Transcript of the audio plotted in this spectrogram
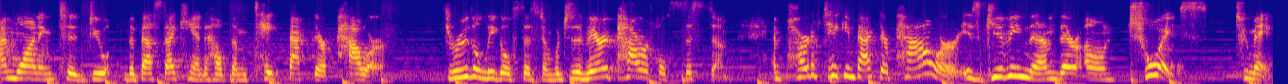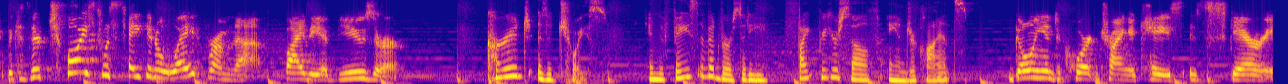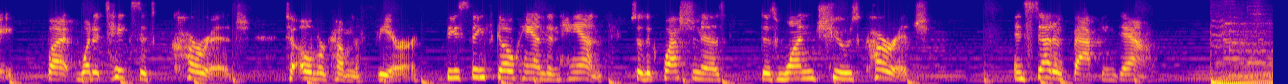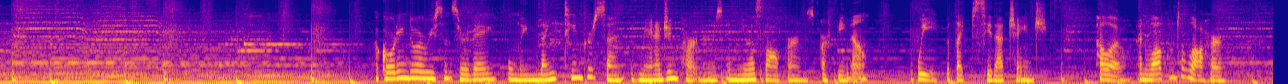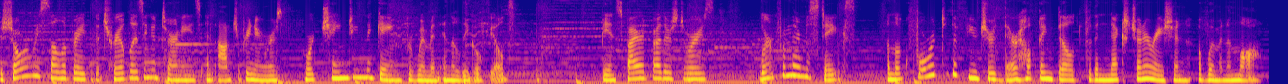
I'm wanting to do the best I can to help them take back their power through the legal system, which is a very powerful system. And part of taking back their power is giving them their own choice to make because their choice was taken away from them by the abuser. Courage is a choice. In the face of adversity, fight for yourself and your clients. Going into court and trying a case is scary, but what it takes is courage to overcome the fear. These things go hand in hand. So the question is does one choose courage instead of backing down? According to a recent survey, only 19% of managing partners in U.S. law firms are female. We would like to see that change. Hello, and welcome to LawHer, the show where we celebrate the trailblazing attorneys and entrepreneurs who are changing the game for women in the legal fields. Be inspired by their stories, learn from their mistakes, and look forward to the future they're helping build for the next generation of women in law.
